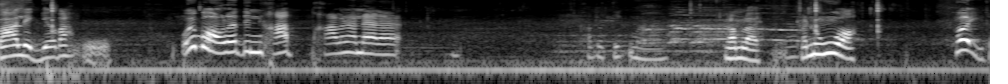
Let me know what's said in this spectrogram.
บ้าเหล็กเยอะปะโอ้โอ้ยบอกเลยตินครับครับไม่นั่นได้แล้วครับสติ๊กมาทำอะไรธนูเหรอเฮ้ยธ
